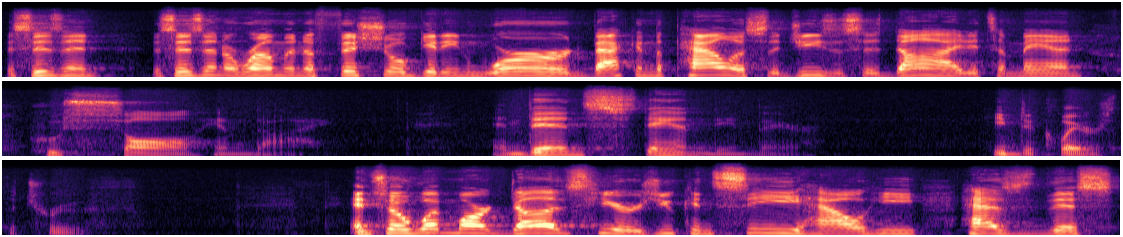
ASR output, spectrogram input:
This isn't, this isn't a Roman official getting word back in the palace that Jesus has died. It's a man who saw him die. And then standing there he declares the truth. And so, what Mark does here is you can see how he has this,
